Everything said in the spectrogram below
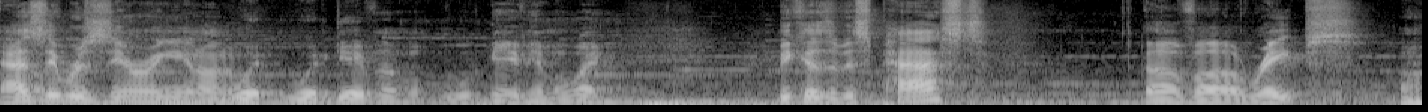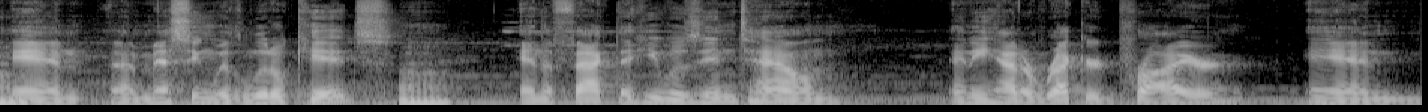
As they were zeroing in on him, What what gave them what gave him away? because of his past of uh, rapes Uh-huh. and uh, messing with little kids, Uh huh. and the fact that he was in town and he had a record prior and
